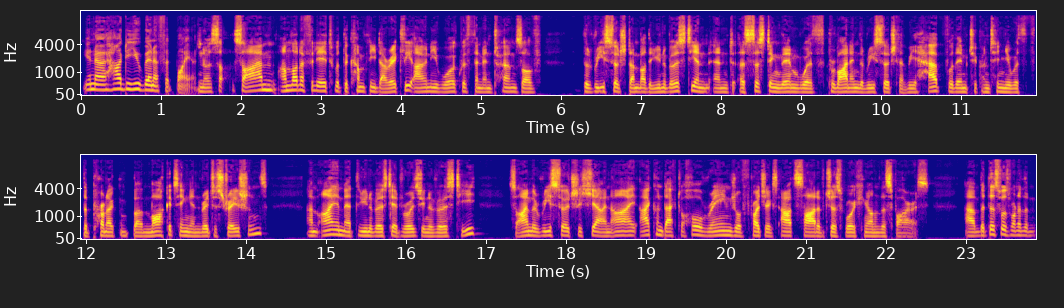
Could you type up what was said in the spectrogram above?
You know, how do you benefit by it? No, so, so I'm I'm not affiliated with the company directly. I only work with them in terms of the research done by the university and, and assisting them with providing the research that we have for them to continue with the product uh, marketing and registrations. Um, I am at the university at Rhodes University. So I'm a researcher here and I, I conduct a whole range of projects outside of just working on this virus. Um, but this was one of the,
